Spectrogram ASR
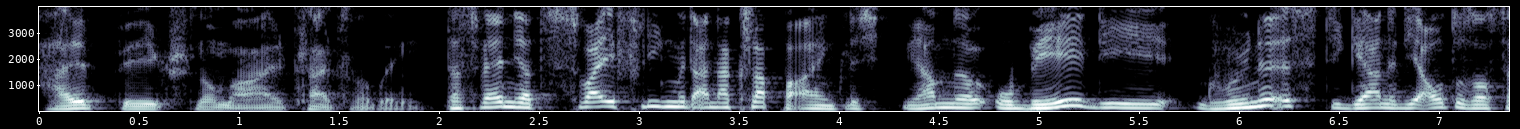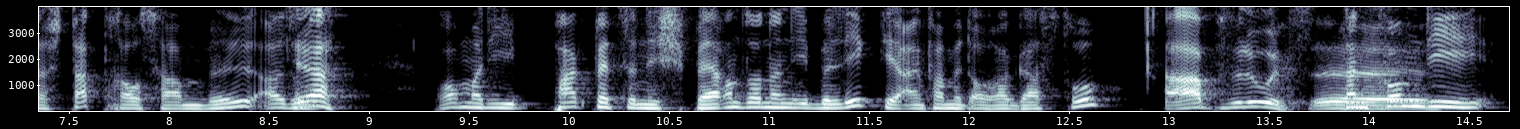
halbwegs normal Zeit zu verbringen. Das wären ja zwei Fliegen mit einer Klappe eigentlich. Wir haben eine OB, die grüne ist, die gerne die Autos aus der Stadt raus haben will. Also ja. braucht man die Parkplätze nicht sperren, sondern ihr belegt die einfach mit eurer Gastro. Absolut. Dann kommen die,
